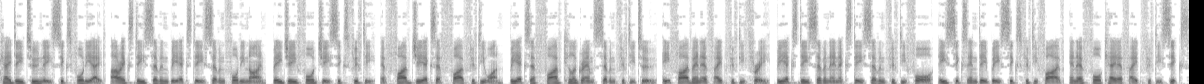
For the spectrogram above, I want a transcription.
KD2 NE 648 RXD 7 BXD 749 BG4 G650 F5 GXF 551 BXF 5 kg 752 E5 NF 853 BXD 7 NXD 754 E6 NDB 655 NF4 KF 856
